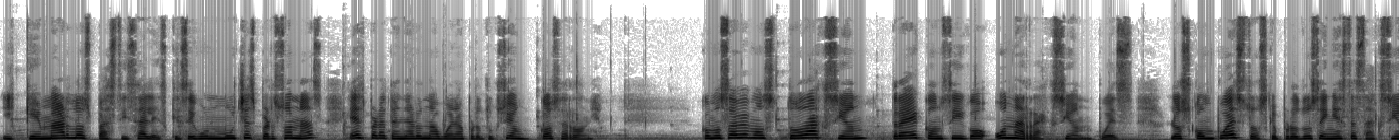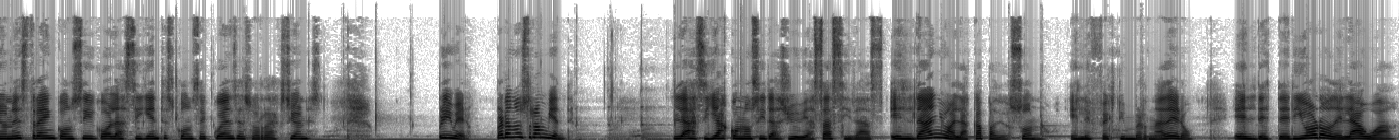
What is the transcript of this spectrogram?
y quemar los pastizales, que según muchas personas es para tener una buena producción, cosa errónea. Como sabemos, toda acción trae consigo una reacción, pues los compuestos que producen estas acciones traen consigo las siguientes consecuencias o reacciones. Primero, para nuestro ambiente. Las ya conocidas lluvias ácidas, el daño a la capa de ozono, el efecto invernadero, el deterioro del agua,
